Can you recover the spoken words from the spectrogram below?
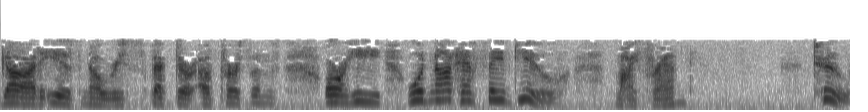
God is no respecter of persons, or he would not have saved you, my friend. 2.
